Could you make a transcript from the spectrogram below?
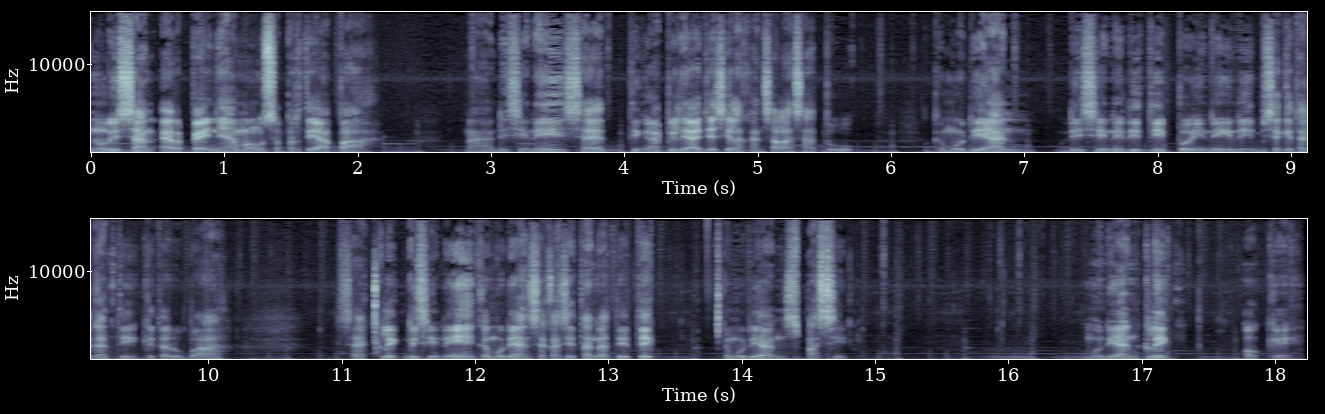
penulisan RP-nya mau seperti apa. Nah, di sini saya tinggal pilih aja silahkan salah satu. Kemudian di sini di tipe ini ini bisa kita ganti, kita rubah. Saya klik di sini, kemudian saya kasih tanda titik, kemudian spasi. Kemudian klik OK.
